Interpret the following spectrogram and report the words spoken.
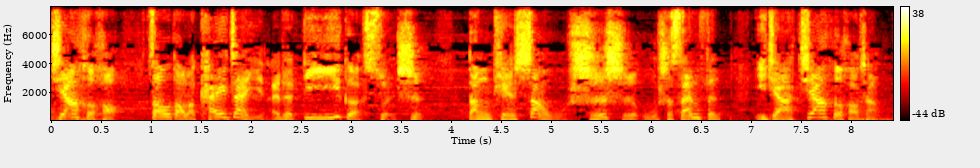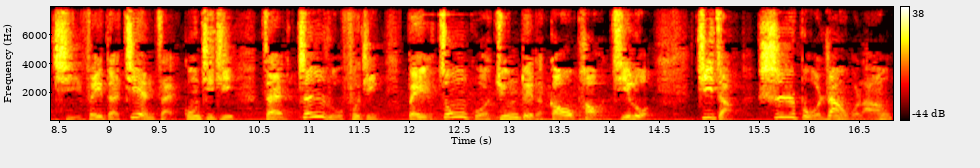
加贺号遭到了开战以来的第一个损失。当天上午十时五十三分，一架加贺号上起飞的舰载攻击机在真如附近被中国军队的高炮击落，机长师部让五郎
